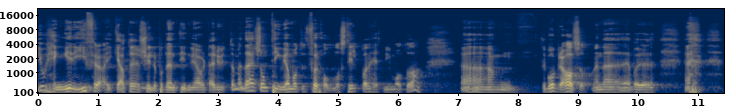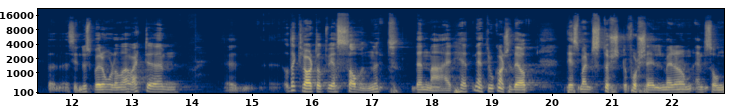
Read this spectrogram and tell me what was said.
jo henger i fra, Ikke at det skylder på den tiden vi har vært der ute, men det er sånne ting vi har måttet forholde oss til på en helt ny måte. da. Um, det går bra, altså. Men eh, jeg bare Siden du spør om hvordan det har vært um, Og det er klart at vi har savnet den nærheten. Jeg tror kanskje det at det som er den største forskjellen mellom en sånn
